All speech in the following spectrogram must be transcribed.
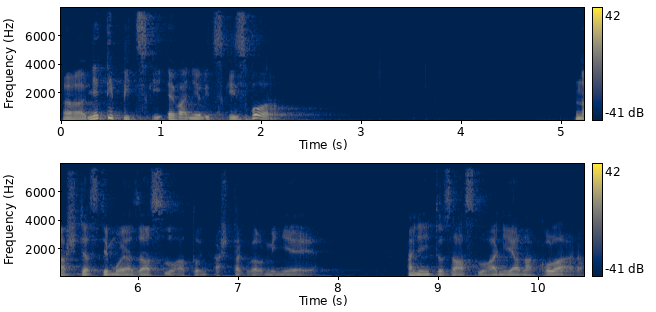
e, netypický evangelický zbor. Našťastie moja zásluha to až tak veľmi nie je. A nie je to zásluha ani Jana Kolára.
